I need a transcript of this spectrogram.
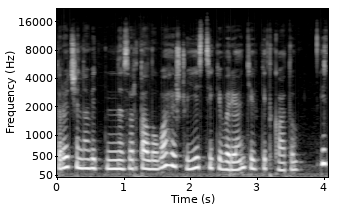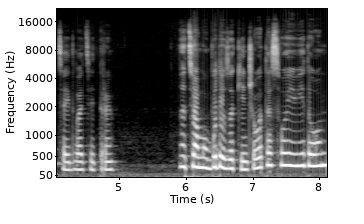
До речі, навіть не звертала уваги, що є стільки варіантів кіткату. І цей 23. На цьому буду закінчувати своє відео.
